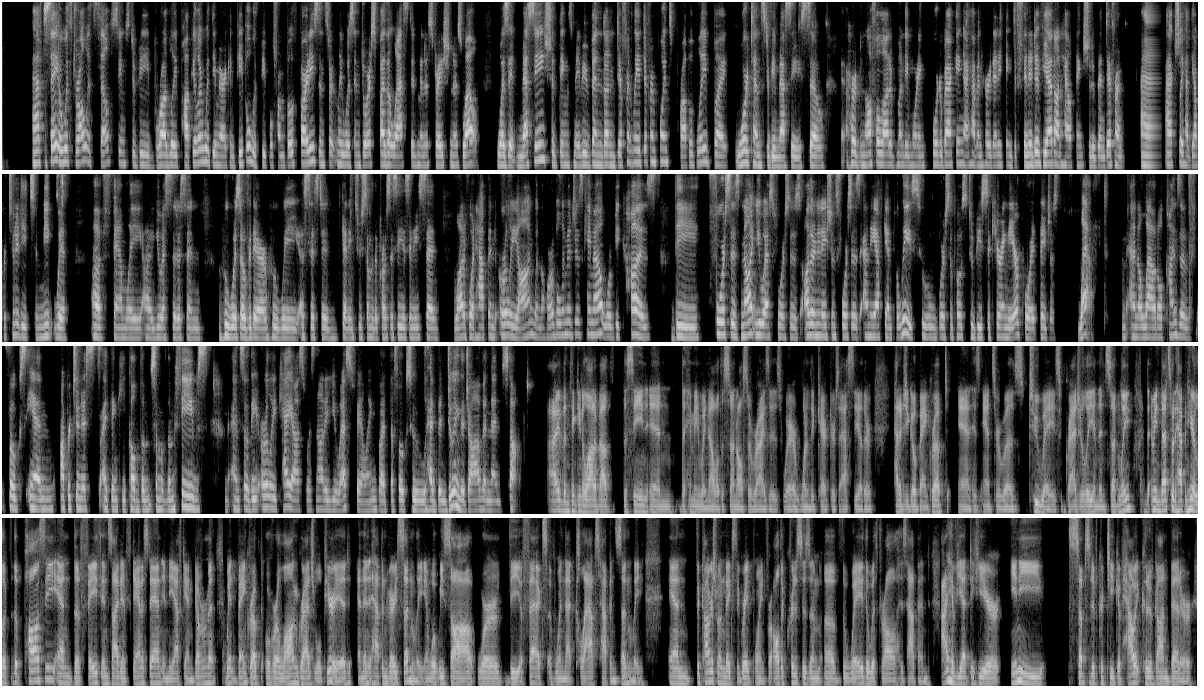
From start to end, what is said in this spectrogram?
I have to say, the withdrawal itself seems to be broadly popular with the American people, with people from both parties, and certainly was endorsed by the last administration as well. Was it messy? Should things maybe have been done differently at different points? Probably, but war tends to be messy. So I heard an awful lot of Monday morning quarterbacking. I haven't heard anything definitive yet on how things should have been different. And I actually had the opportunity to meet with a family, a US citizen who was over there, who we assisted getting through some of the processes. And he said a lot of what happened early on when the horrible images came out were because the forces, not US forces, other nations' forces, and the Afghan police who were supposed to be securing the airport, they just left and allowed all kinds of folks in, opportunists. I think he called them, some of them thieves. And so the early chaos was not a US failing, but the folks who had been doing the job and then stopped. I've been thinking a lot about the scene in the Hemingway novel, The Sun Also Rises, where one of the characters asks the other, how did you go bankrupt? And his answer was two ways, gradually and then suddenly. I mean, that's what happened here. Look, the policy and the faith inside Afghanistan in the Afghan government went bankrupt over a long, gradual period. And then it happened very suddenly. And what we saw were the effects of when that collapse happened suddenly. And the congressman makes the great point for all the criticism of the way the withdrawal has happened. I have yet to hear any substantive critique of how it could have gone better,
